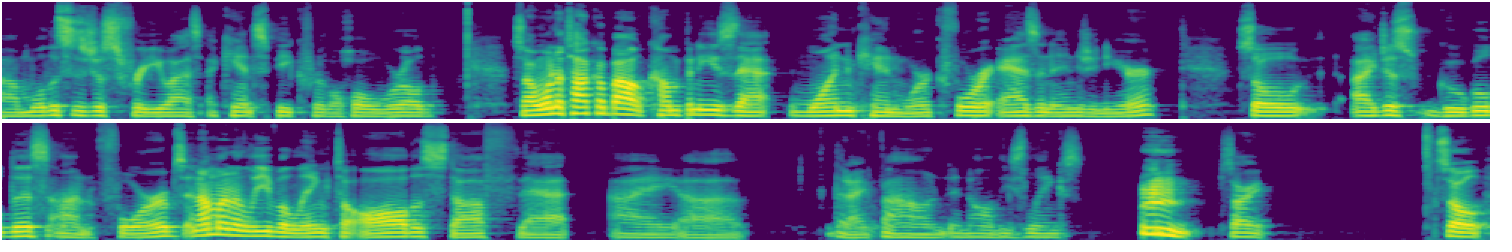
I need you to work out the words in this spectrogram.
Um, well, this is just for US. I can't speak for the whole world. So I want to talk about companies that one can work for as an engineer. So I just Googled this on Forbes, and I'm going to leave a link to all the stuff that I uh, that I found and all these links. Sorry. So,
